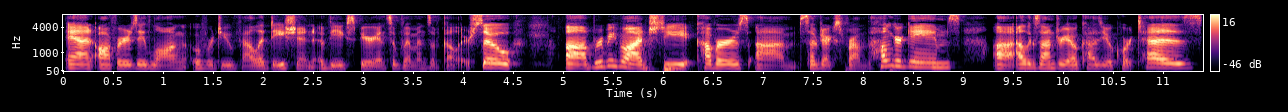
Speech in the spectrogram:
and offers a long overdue validation of the experience of women's of color. So, uh, Ruby Hamad, she covers um, subjects from the Hunger Games, uh, Alexandria Ocasio Cortez,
